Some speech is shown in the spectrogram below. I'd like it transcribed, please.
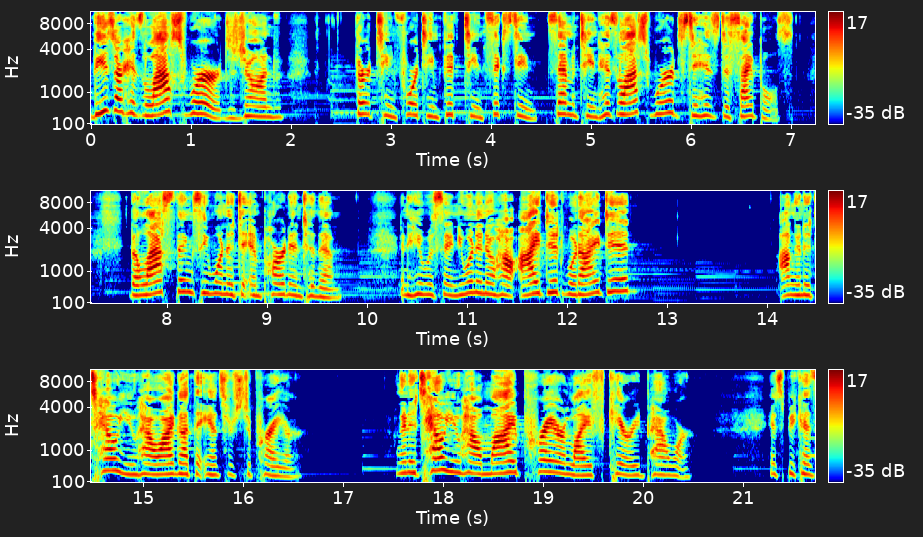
These are His last words, John 13, 14, 15, 16, 17. His last words to His disciples. The last things He wanted to impart into them. And He was saying, You want to know how I did what I did? I'm going to tell you how I got the answers to prayer. I'm going to tell you how my prayer life carried power. It's because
